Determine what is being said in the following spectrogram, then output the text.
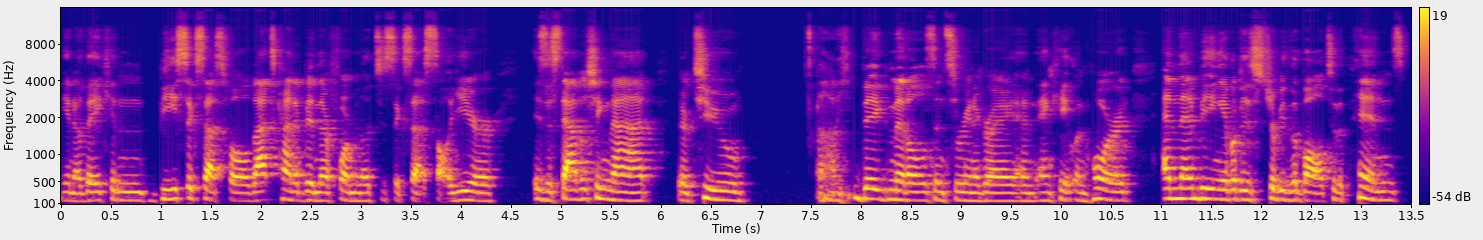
You know, they can be successful. That's kind of been their formula to success all year is establishing that. They're two uh, big middles in Serena Gray and, and Kaitlyn Hord, and then being able to distribute the ball to the pins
